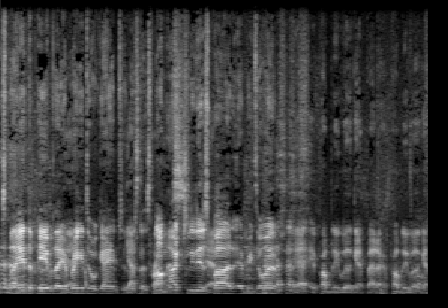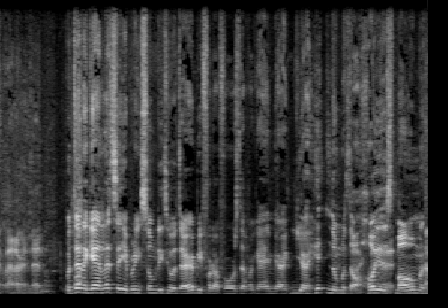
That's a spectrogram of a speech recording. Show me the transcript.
I've to people that you're Yeah. bringing to a game. So You have listen, to it's not actually this Yeah. bad every time. Yeah, it probably will get better. It probably will get better, and then But then again, let's say you bring somebody to a derby for their first ever game. You're you're hitting them with the Exactly, highest yeah. moments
